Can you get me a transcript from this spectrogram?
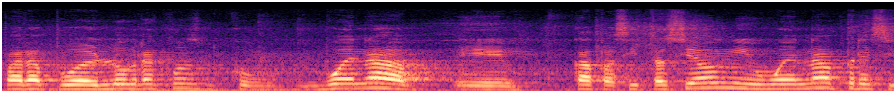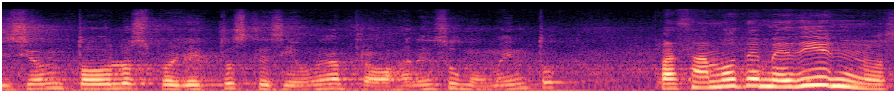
para poder lograr con, buena eh, capacitación y buena precisión todos los proyectos que se iban a trabajar en su momento. Pasamos de medirnos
